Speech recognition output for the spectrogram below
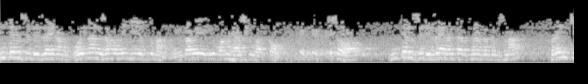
ఇంటెన్స్ డిజైర్ అని భోజనానికి సంబంధించి చెప్తున్నాను. మిగతావే ఈ one has to work out so intense desire అంటే అర్థం ఏంటో తెలిసిన? ఫ్రెంచ్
